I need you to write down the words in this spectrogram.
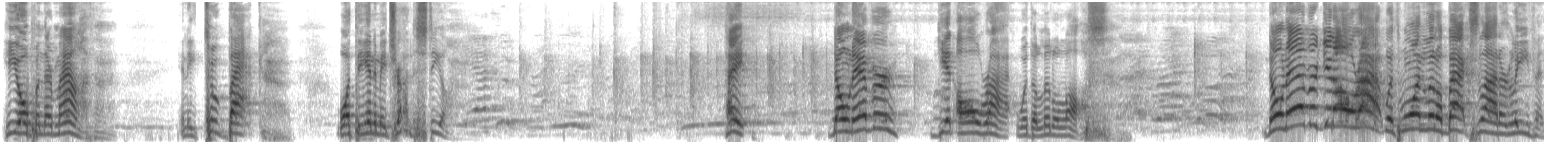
he opened their mouth and he took back what the enemy tried to steal. Hey, don't ever get all right with a little loss. Don't ever get all right with one little backslider leaving.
